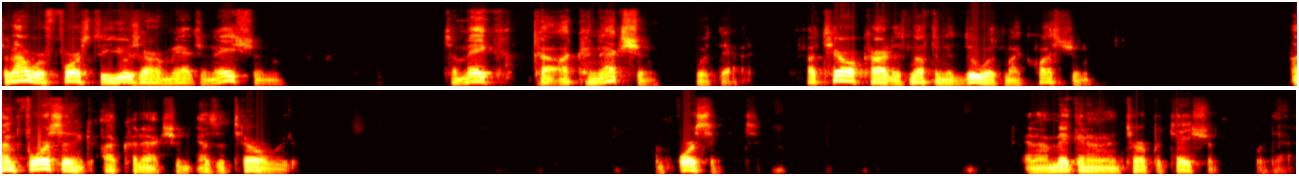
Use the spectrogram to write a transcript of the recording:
So now we're forced to use our imagination to make a connection with that. A tarot card has nothing to do with my question. I'm forcing a connection as a tarot reader. I'm forcing it. And I'm making an interpretation with that.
